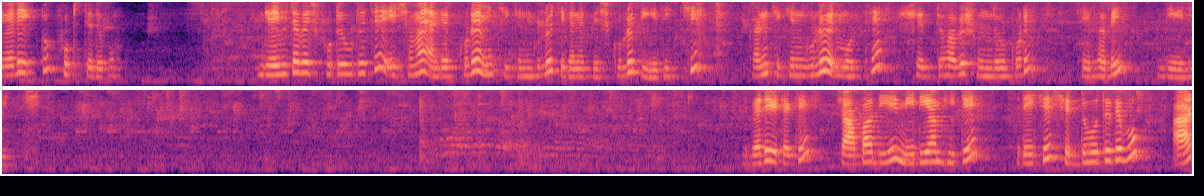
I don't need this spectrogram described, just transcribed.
এবারে একটু ফুটতে দেবো। গ্রেভিটা বেশ ফুটে উঠেছে, এই সময় এক এক করে আমি চিকেনগুলো, চিকেনের পেস্টগুলো দিয়ে দিচ্ছি। কারণ চিকেনগুলো এর মধ্যে সেদ্ধ হবে সুন্দর করে সেইভাবেই দিয়ে দিচ্ছি। এবারে এটাকে চাপা দিয়ে মিডিয়াম হিটে রেখে সেদ্ধ হতে দেবো। আর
